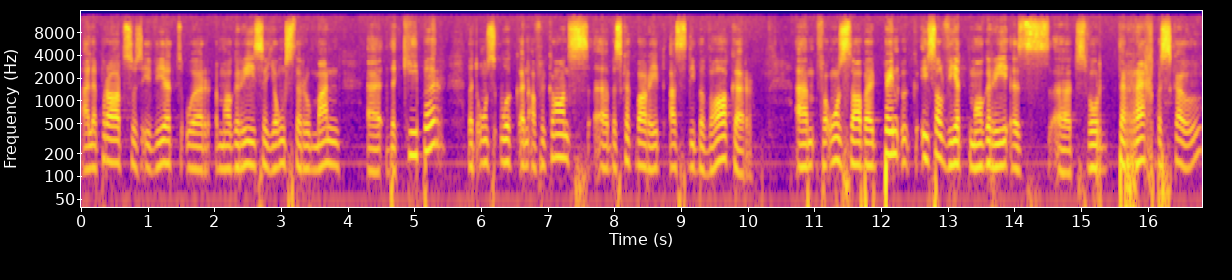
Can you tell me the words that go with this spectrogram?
Hulle praat soos u weet oor Marguerite se jongste roman uh The Keeper wat ons ook in Afrikaans uh, beskikbaar het as Die Bewaker. Um vir ons daar by Pen u sal weet Marguerite is uh word tereg beskou.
